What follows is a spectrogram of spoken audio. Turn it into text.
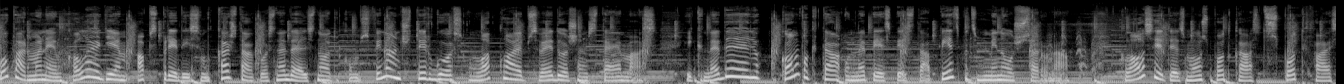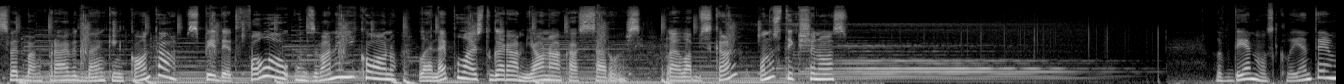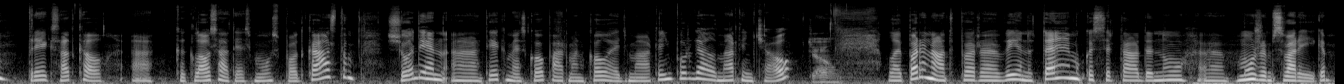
Kopā ar maniem kolēģiem apspriedīsim karstākos nedēļas notikumus finanšu tirgos un labklājības veidošanas tēmās. Ik nedēļu kompaktā un nepiespiestā 15 minūšu sarunā. Klausieties mūsu podkāstu Spotify Svetbank Private Banking kontā, spiediet follow un zvani ikonu, lai nepalaistu garām jaunākās sarunas. Lai labi skan un uz tikšanos! Labdien mūsu klientiem! Prieks atkal uh, ka klausāties mūsu podkāstu. Šodien uh, tiekamies kopā ar manu kolēģi Mārtiņu Purgāli. Mārtiņu, čau! čau. Lai parunātu par uh, vienu tēmu, kas ir tāda nu, uh, mūžam svarīga.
